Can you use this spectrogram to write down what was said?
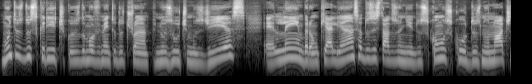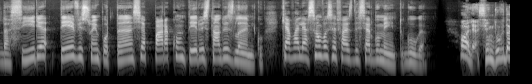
Muitos dos críticos do movimento do Trump nos últimos dias é, lembram que a aliança dos Estados Unidos com os curdos no norte da Síria teve sua importância para conter o Estado Islâmico. Que avaliação você faz desse argumento, Guga? Olha, sem dúvida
